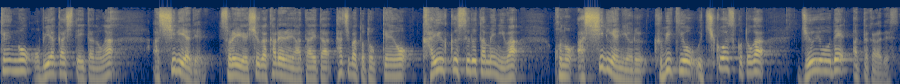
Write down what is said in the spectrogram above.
権を脅かしていたのがアッシリアであるそれゆえ主が彼らに与えた立場と特権を回復するためにはこのアッシリアによるくびきを打ち壊すことが重要であったからです。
